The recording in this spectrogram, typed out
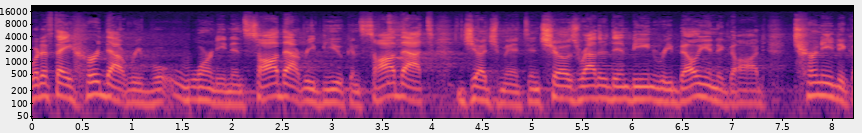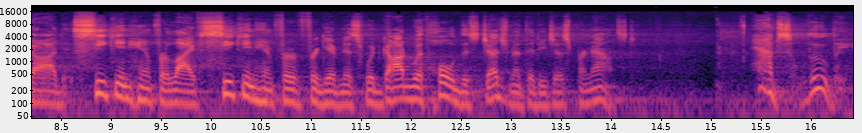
What if they heard that re- warning and saw that rebuke and saw that judgment and chose, rather than being rebellion to God, turning to God, seeking Him for life, seeking Him for forgiveness? Would God withhold this judgment that He just pronounced? Absolutely.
